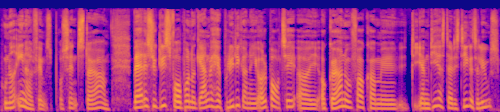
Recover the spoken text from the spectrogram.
191 procent større. Hvad er det, Cyklistforbundet gerne vil have politikerne i Aalborg til at, øh, at gøre nu for at komme øh, jamen, de her statistikker til livs?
